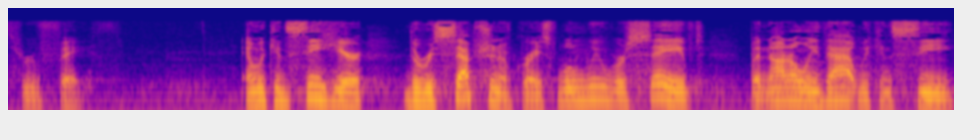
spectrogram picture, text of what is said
through faith. And we can see here the reception of grace when we were saved, but not only that, we can see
